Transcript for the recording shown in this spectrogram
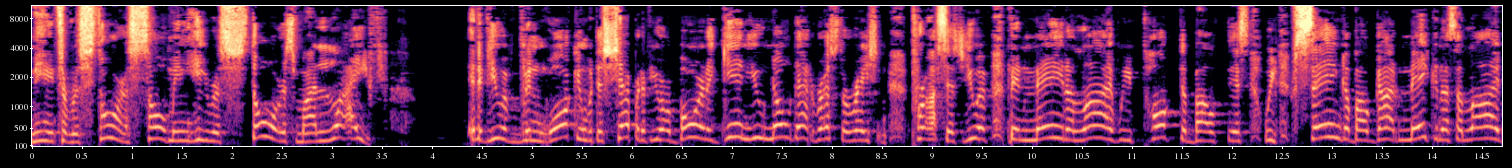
Meaning to restore a soul, meaning he restores my life. And if you have been walking with the shepherd, if you are born again, you know that restoration process. You have been made alive. We've talked about this. We sang about God making us alive.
